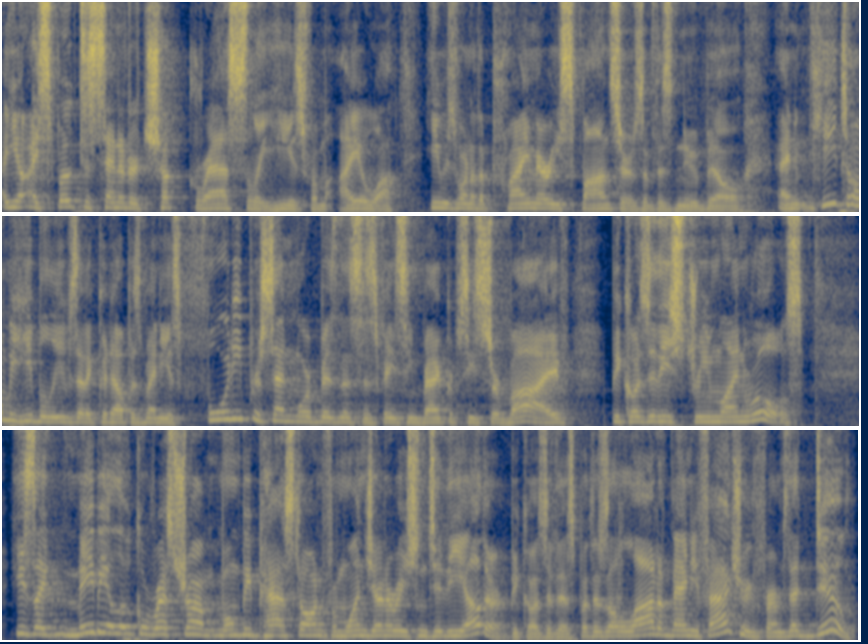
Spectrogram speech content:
Uh, you know, I spoke to Senator Chuck Grassley. He is from Iowa. He was one of the primary sponsors of this new bill, and he told me he believes that it could help as many as forty percent more businesses facing bankruptcy survive because of these streamlined rules. He's like, maybe a local restaurant won't be passed on from one generation to the other because of this, but there's a lot of manufacturing firms that do.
